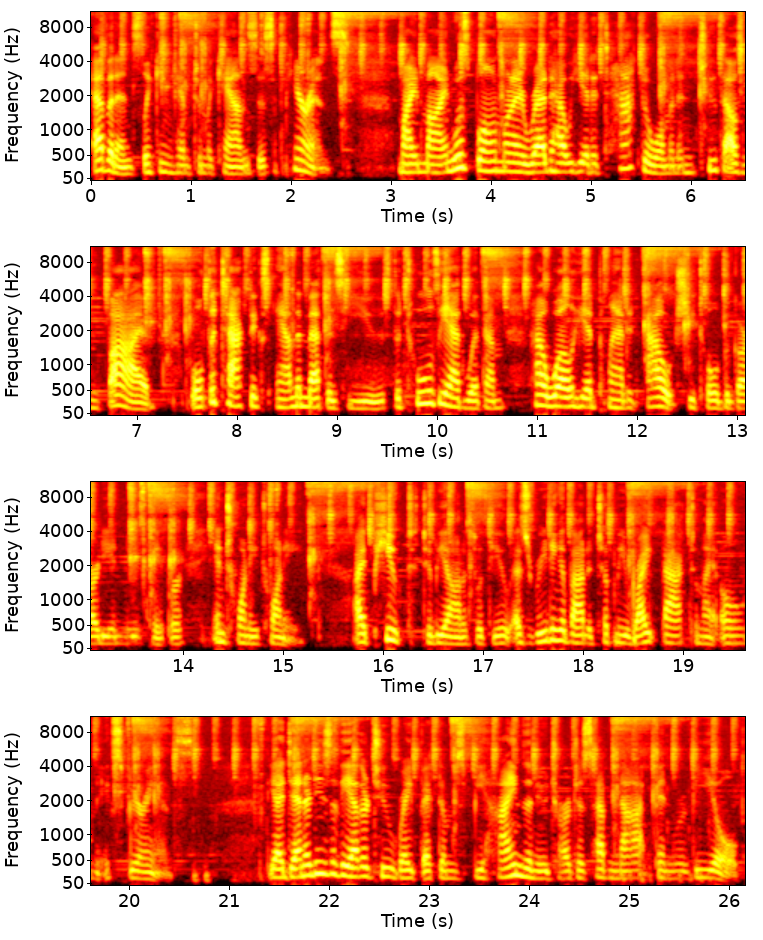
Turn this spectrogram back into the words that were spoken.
evidence linking him to McCann's disappearance. My mind was blown when I read how he had attacked a woman in 2005, both the tactics and the methods he used, the tools he had with him, how well he had planned it out, she told the Guardian newspaper in 2020. I puked, to be honest with you, as reading about it took me right back to my own experience. The identities of the other two rape victims behind the new charges have not been revealed.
